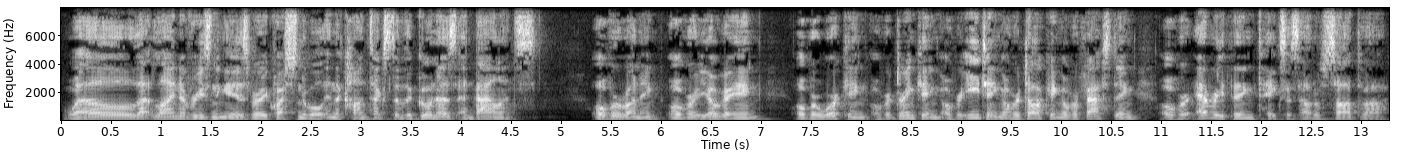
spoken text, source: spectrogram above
Well, that line of reasoning is very questionable in the context of the gunas and balance. Overrunning, over yogaing, overworking, over drinking, overeating, over talking, over fasting, over everything takes us out of sattva.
